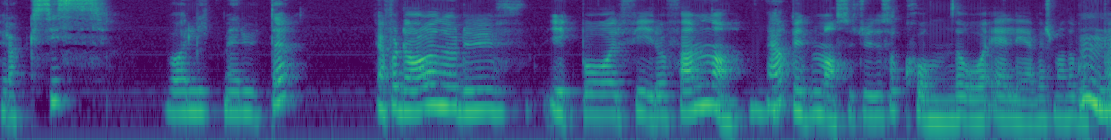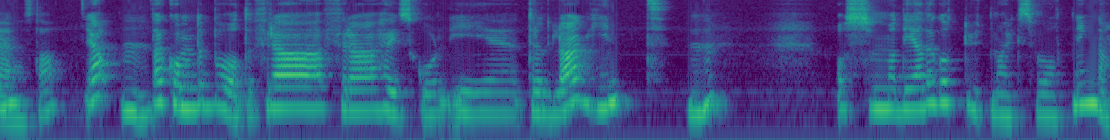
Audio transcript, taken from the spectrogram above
praksis. Var litt mer ute. Ja, for da når du gikk på år fire og fem, da, Ja. begynte med masterstudiet, så kom det òg elever som hadde gått på Mhm. Evenstad. Ja, Mm. Da kom det både fra, fra Høgskolen i eh, Trøndelag, HINT, Mhm. og som, de hadde gått utmarksforvaltning. da.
